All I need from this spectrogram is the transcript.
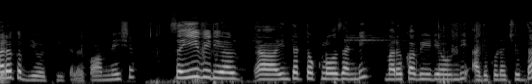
మరొక బ్యూటిఫుల్ కలర్ కాంబినేషన్. సో ఈ వీడియో ఇంతటితో క్లోజ్ అండి. మరొక వీడియో ఉంది అది కూడా చూద్దాం.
